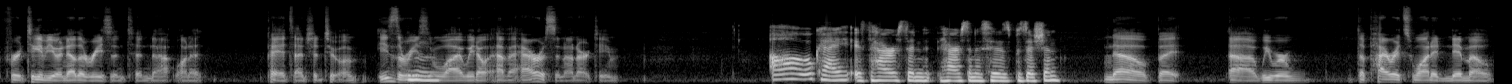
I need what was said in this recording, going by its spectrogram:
for to give you another reason to not want to pay attention to him. He's the reason Mm-hmm. why we don't have a Harrison on our team. Oh, okay. Is Harrison Harrison is his position? No, but uh, we were the Pirates wanted Nimmo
